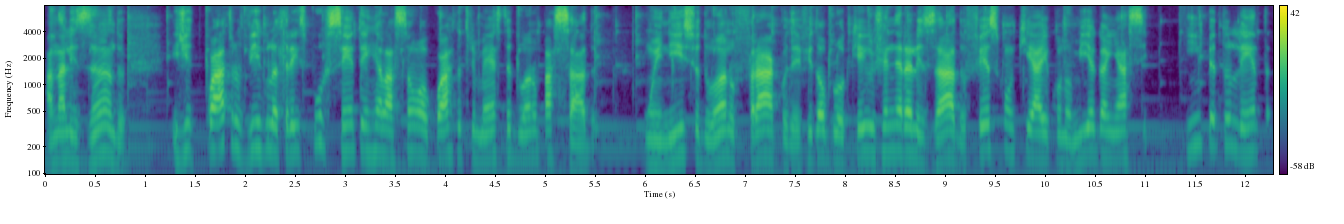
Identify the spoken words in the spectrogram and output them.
analisando e de 4,3% em relação ao quarto trimestre do ano passado. O início do ano fraco devido ao bloqueio generalizado fez com que a economia ganhasse ímpeto lenta.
